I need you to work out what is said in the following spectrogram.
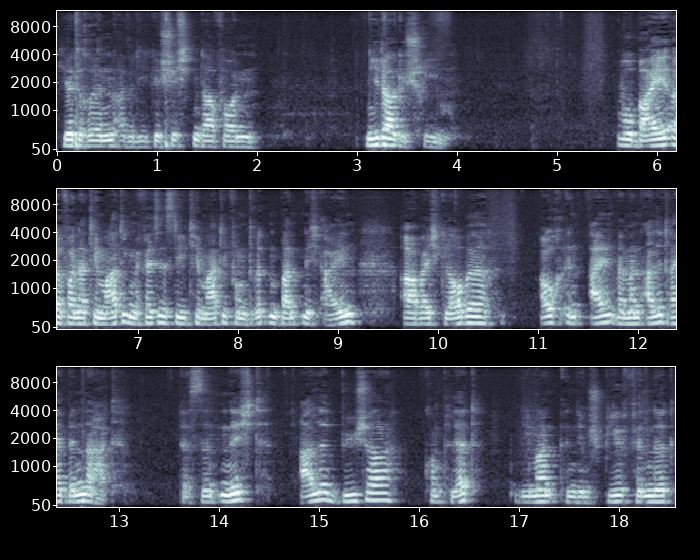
hier drin, also die Geschichten davon niedergeschrieben. Wobei äh, von der Thematik, mir fällt jetzt die Thematik vom dritten Band nicht ein, aber ich glaube, auch in allen, wenn man alle drei Bände hat, es sind nicht alle Bücher komplett, die man in dem Spiel findet,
